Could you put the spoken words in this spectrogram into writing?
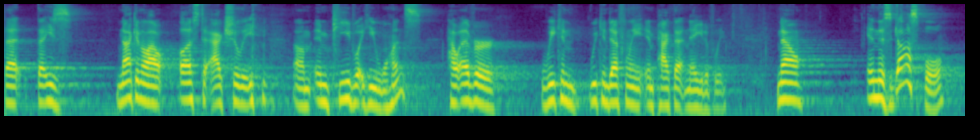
that, that he's not going to allow us to actually um, impede what he wants. However, we can, we can definitely impact that negatively. Now, in this gospel,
